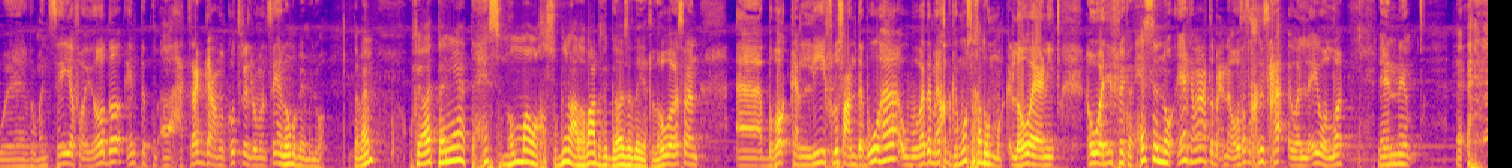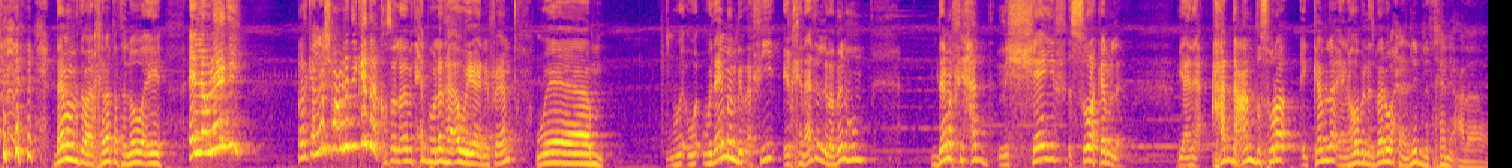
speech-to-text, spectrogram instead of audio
ورومانسية فياضة انت بتبقى هترجع من كتر الرومانسية اللي هم بيعملوها. تمام؟ وفي اوقات تانية تحس ان هم مغصوبين على بعض في الجوازة ديت اللي هو مثلا آه باباك كان ليه فلوس عند ابوها وبدل ما ياخد جاموسه خد أمك. اللي هو يعني هو دي الفكرة. تحس انه إيه يا جماعة طب إحنا هو ده تخليص حق ولا إيه؟ والله. لأن دايما بتبقى الخناقه اللي هو إيه؟ الا ولادي! ما تتكلمش مع ولادي كده. خصوصا لو هي بتحب ولادها قوي يعني فاهم؟ و... و... و... ودايما بيبقى في الخناقات اللي ما بينهم دايما في حد مش شايف الصورة كاملة. يعني حد عنده صورة الكامله يعني هو بالنسبة له إحنا ليه بنتخانق على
